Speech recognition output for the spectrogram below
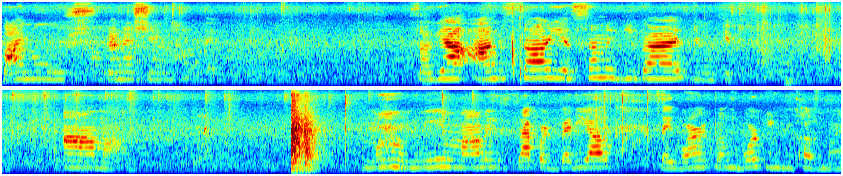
final finishing topic. So yeah, I'm sorry if some of you guys didn't get um. Mom, me and mommy's separate videos they weren't really working because my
